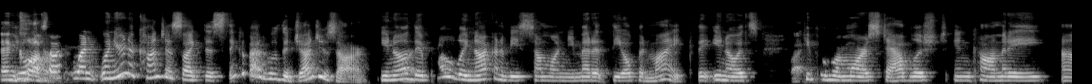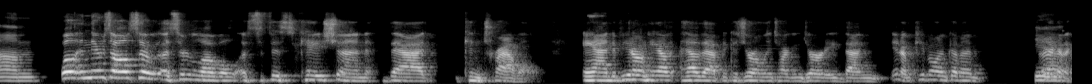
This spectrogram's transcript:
and clever. when when you're in a contest like this, think about who the judges are. You know, right. they're probably not going to be someone you met at the open mic. That you know, it's right. people who are more established in comedy. Um, well, and there's also a certain level of sophistication that can travel. And if you don't have, have that because you're only talking dirty, then you know people aren't going to yeah.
